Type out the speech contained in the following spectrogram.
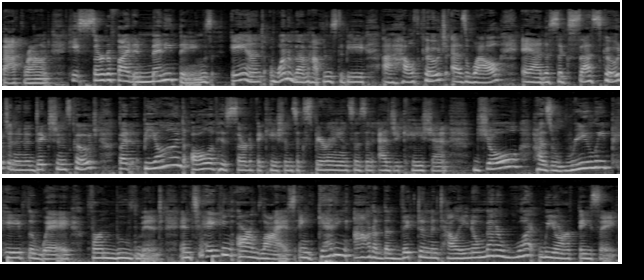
background. He's certified in many things and one of them happens to be a health coach as well, and a success coach and an addictions coach. But beyond all of his certifications, experiences, and education, Joel has really paved the way for movement and taking our lives and getting out of the victim mentality no matter what we are facing.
